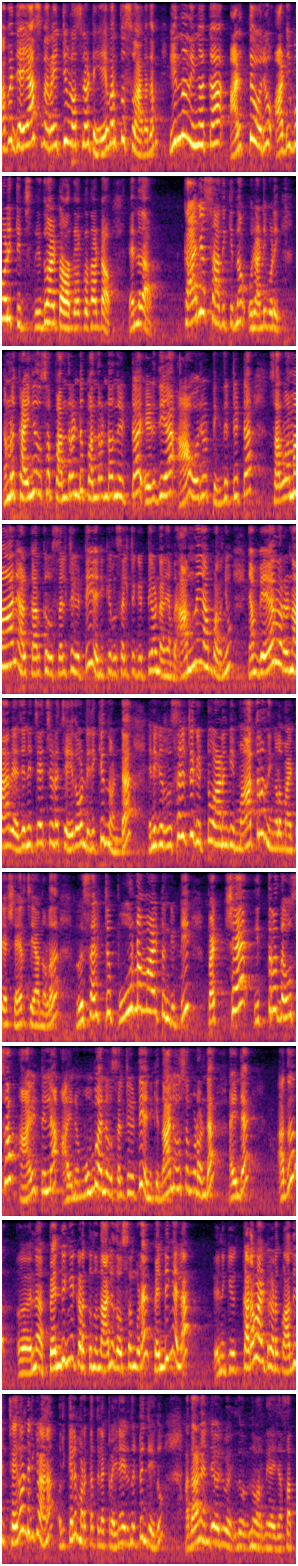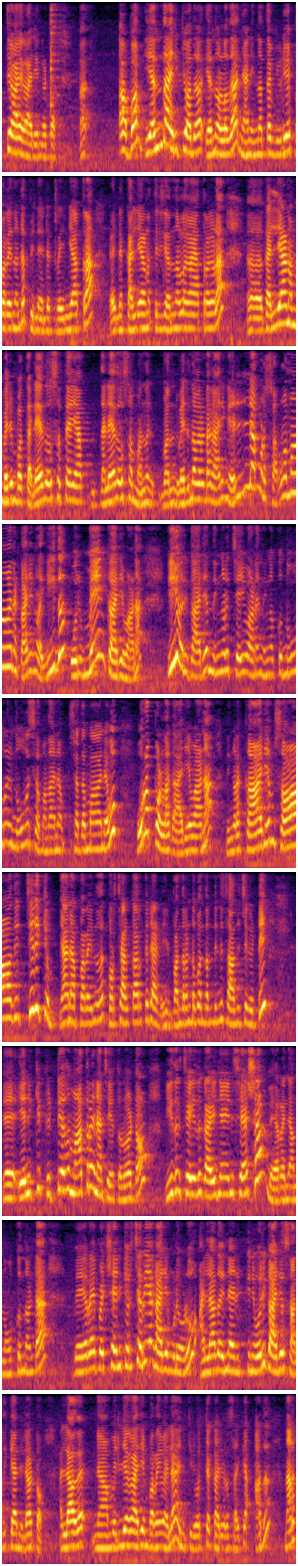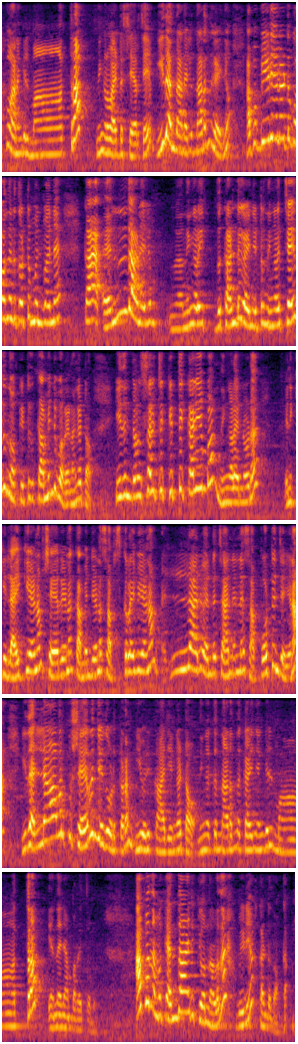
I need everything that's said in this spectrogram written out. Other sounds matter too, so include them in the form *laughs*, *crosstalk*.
അപ്പൊ ജയാസ് വെറൈറ്റി ബ്ലോസിലോട്ട് ഏവർക്കും സ്വാഗതം. ഇന്ന് നിങ്ങൾക്ക് അടുത്ത ഒരു അടിപൊളി ടിപ്സ് ഇതുമായിട്ടോ വന്നേക്കുന്നത് കേട്ടോ. എന്നതാ? കാര്യം സാധിക്കുന്ന ഒരു അടിപൊളി നമ്മൾ കഴിഞ്ഞ ദിവസം പന്ത്രണ്ട് പന്ത്രണ്ട് എന്ന് ഇട്ട് എഴുതിയ ആ ഒരു ഇതിട്ടിട്ട് സർവമാന ആൾക്കാർക്ക് റിസൾട്ട് കിട്ടി. എനിക്ക് റിസൾട്ട് കിട്ടിയോണ്ടാണ് ഞാൻ അന്ന് ഞാൻ പറഞ്ഞു ഞാൻ വേറൊരെണ്ണം ആ രജനി ചേച്ചിയുടെ ചെയ്തുകൊണ്ടിരിക്കുന്നുണ്ട് എനിക്ക് റിസൾട്ട് കിട്ടുവാണെങ്കിൽ മാത്രം നിങ്ങളുമായിട്ട് ഷെയർ ചെയ്യാന്നുള്ളത്. റിസൾട്ട് പൂർണമായിട്ടും കിട്ടി. പക്ഷേ ഇത്ര ദിവസം ആയിട്ടില്ല. അതിന് മുമ്പ് തന്നെ റിസൾട്ട് കിട്ടി. എനിക്ക് നാല് ദിവസം കൂടെ ഉണ്ട്. അതിന്റെ അത് എന്നാ പെൻഡിങ്ങിൽ കിടക്കുന്ന നാല് ദിവസം കൂടെ പെൻഡിങ് അല്ല എനിക്ക് കടമായിട്ട് കിടക്കും. അത് ചെയ്തുകൊണ്ടിരിക്കുവാണ് ഒരിക്കലും മുടക്കത്തില്ല. ട്രെയിൻ ഇരുന്നിട്ടും ചെയ്തു. അതാണ് എന്റെ ഒരു ഇത് എന്ന് പറഞ്ഞു കഴിഞ്ഞാൽ സത്യമായ കാര്യം കേട്ടോ. അപ്പം എന്തായിരിക്കും അത് എന്നുള്ളത് ഞാൻ ഇന്നത്തെ വീഡിയോയിൽ പറയുന്നുണ്ട്. പിന്നെ എന്റെ ട്രെയിൻ യാത്ര എന്റെ കല്യാണത്തിന് ചെന്നുള്ള യാത്രകൾ കല്യാണം വരുമ്പോൾ തലേ ദിവസത്തെ തലേ ദിവസം വന്ന് വന്ന് വരുന്നവരുടെ കാര്യങ്ങൾ എല്ലാം കൂടെ സർവമാന കാര്യങ്ങൾ ഇത് ഒരു മെയിൻ കാര്യമാണ്. ഈ ഒരു കാര്യം നിങ്ങൾ ചെയ്യുവാണെങ്കിൽ നിങ്ങൾക്ക് നൂറിൽ നൂറ് ശതമാനം ശതമാനവും ഉറപ്പുള്ള കാര്യമാണ്. നിങ്ങളുടെ കാര്യം സാധിച്ചിരിക്കും. ഞാൻ ആ പറയുന്നത് കുറച്ച് ആൾക്കാർക്ക് പന്ത്രണ്ട് പന്ത്രണ്ടിന് സാധിച്ചു കിട്ടി. എനിക്ക് കിട്ടിയത് മാത്രമേ ഞാൻ ചെയ്യത്തുള്ളൂ കേട്ടോ. ഇത് ചെയ്ത് കഴിഞ്ഞതിന് ശേഷം വേറെ ഞാൻ നോക്കുന്നുണ്ട്. വേറെ പക്ഷേ എനിക്കൊരു ചെറിയ കാര്യം കൂടെ ഉള്ളൂ. അല്ലാതെ തന്നെ എനിക്ക് ഇനി ഒരു കാര്യവും സാധിക്കാനില്ല കേട്ടോ. അല്ലാതെ ഞാൻ വലിയ കാര്യം പറയുമല്ല എനിക്ക് ഒറ്റ കാര്യം കൂടെ സാധിക്കാം. അത് നടക്കുവാണെങ്കിൽ മാത്രം നിങ്ങളുമായിട്ട് ഷെയർ ചെയ്യും. ഇതെന്താണേലും നടന്നു കഴിഞ്ഞു. അപ്പൊ വീഡിയോയിലോട്ട് പോകുന്നതിന് തൊട്ട് മുൻപ് തന്നെ എന്താണേലും നിങ്ങൾ ഇത് കണ്ടു കഴിഞ്ഞിട്ട് നിങ്ങൾ ചെയ്തു നോക്കിയിട്ട് കമന്റ് പറയണം കേട്ടോ. ഇതിന്റെ റിസൾട്ട് കിട്ടിക്കഴിയുമ്പം നിങ്ങൾ എന്നോട് എനിക്ക് ലൈക്ക് ചെയ്യണം ഷെയർ ചെയ്യണം കമന്റ് ചെയ്യണം സബ്സ്ക്രൈബ് ചെയ്യണം. എല്ലാവരും എന്റെ ചാനലിനെ സപ്പോർട്ടും ചെയ്യണം. ഇതെല്ലാവർക്കും ഷെയറും ചെയ്ത് കൊടുക്കണം ഈ ഒരു കാര്യം കേട്ടോ. നിങ്ങൾക്ക് നടന്നു കഴിഞ്ഞെങ്കിൽ മാത്രം എന്നേ ഞാൻ പറയത്തുള്ളൂ. അപ്പൊ നമുക്ക് എന്തായിരിക്കും എന്നുള്ളത് വീഡിയോ കണ്ടു നോക്കാം.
